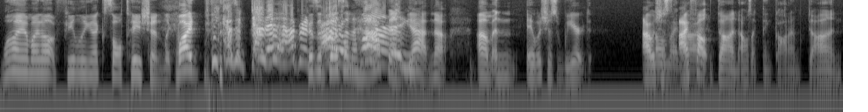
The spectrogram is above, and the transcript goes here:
why am I not feeling exaltation? Like why? Because it doesn't happen. because it right doesn't away. happen. Yeah, no. Um, and it was just weird. I was Oh just, I felt done. I was like, thank God I'm done.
